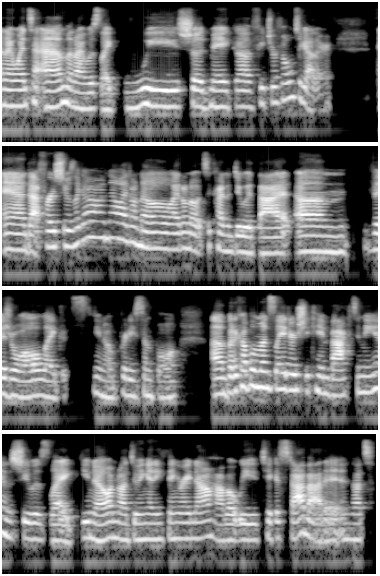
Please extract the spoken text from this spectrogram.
And I went to M and I was like, we should make a feature film together. And at first she was like, oh no, I don't know. I don't know what to kind of do with that um, visual. Like it's, you know, pretty simple. Um, but a couple months later, she came back to me and she was like, you know, I'm not doing anything right now. How about we take a stab at it? And that's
